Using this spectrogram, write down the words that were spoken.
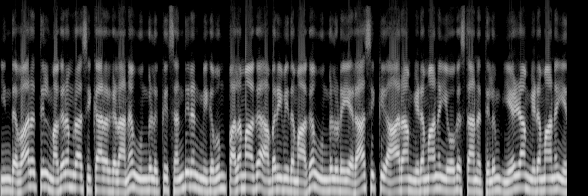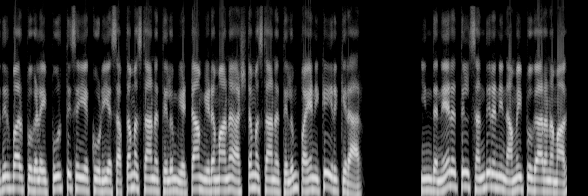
இந்த வாரத்தில் மகரம் ராசிக்காரர்களான உங்களுக்கு சந்திரன் மிகவும் பலமாக அபரிவிதமாக உங்களுடைய ராசிக்கு ஆறாம் இடமான யோகஸ்தானத்திலும் ஏழாம் இடமான எதிர்பார்ப்புகளை பூர்த்தி செய்யக்கூடிய சப்தமஸ்தானத்திலும் எட்டாம் இடமான அஷ்டமஸ்தானத்திலும் பயணிக்க இருக்கிறார். இந்த நேரத்தில் சந்திரனின் அமைப்பு காரணமாக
